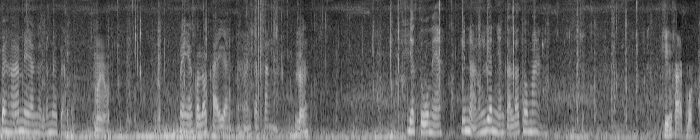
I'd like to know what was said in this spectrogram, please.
ไปหาแม่น่ะน้ำเลยไปบ่ไม่เนาะแม่ยังก็ล็อกขายกันอาหารตามสั่งไม่ใช่ยาสูแม่ยืนหนาโรงเรียนหยังกันแล้วโตมากกินขากบ่เกิ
